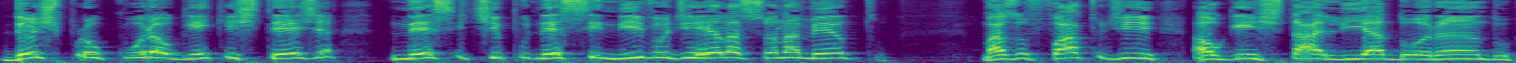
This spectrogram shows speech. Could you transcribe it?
Deus procura alguém que esteja nesse tipo, nesse nível de relacionamento. Mas o fato de alguém estar ali adorando,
